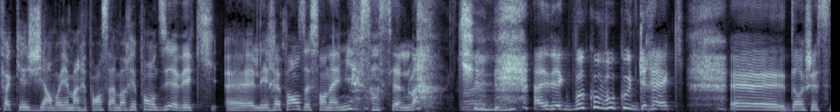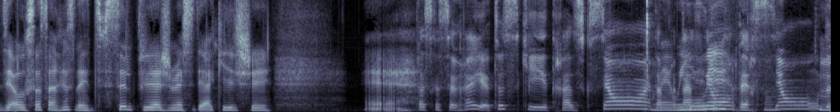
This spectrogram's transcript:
Fait que j'ai envoyé ma réponse. Elle m'a répondu avec euh, les réponses de son ami, essentiellement, avec beaucoup, beaucoup de grec. Euh, donc, je me suis dit, oh, ça, ça risque d'être difficile. Puis là, je me suis dit, OK, je suis... euh, Parce que c'est vrai, il y a tout ce qui est traduction, oui, interprétation, oui. version de,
